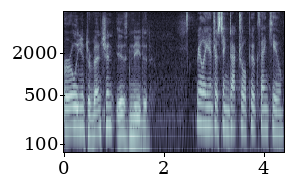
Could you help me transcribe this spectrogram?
early intervention is needed. Really interesting, Dr. LaPook. Thank you.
